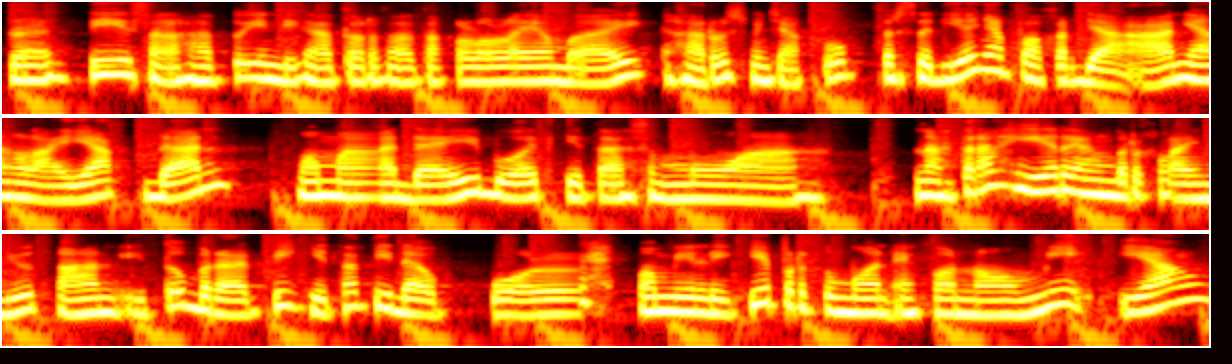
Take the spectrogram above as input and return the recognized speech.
berarti salah satu indikator tata kelola yang baik harus mencakup tersedianya pekerjaan yang layak dan memadai buat kita semua. Nah, terakhir yang berkelanjutan itu berarti kita tidak boleh memiliki pertumbuhan ekonomi yang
